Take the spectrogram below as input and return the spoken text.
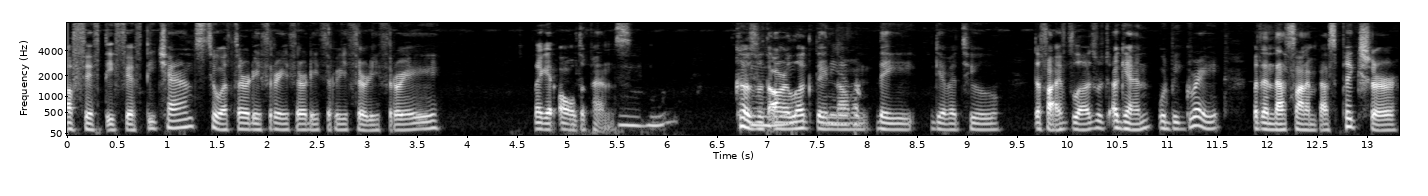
a 50-50 chance to a 33 33 33. Like it all depends. Because with our Mhm. luck, they nomin- they give it to the Five Bloods, which again would be great, but then that's not in Best Picture.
